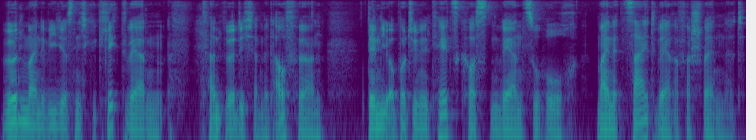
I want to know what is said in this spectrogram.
Würden meine Videos nicht geklickt werden, dann würde ich damit aufhören. Denn die Opportunitätskosten wären zu hoch, meine Zeit wäre verschwendet.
